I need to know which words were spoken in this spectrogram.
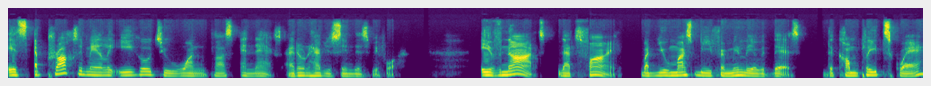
it's approximately equal to 1 plus nx. I don't have you seen this before. If not, that's fine, but you must be familiar with this. The complete square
